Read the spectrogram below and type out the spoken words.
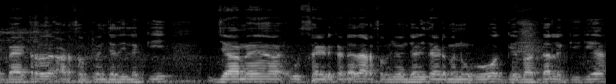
ਵੈਸੇ ਬੈਟਰ 855 ਦੀ ਲੱਗੀ ਜਾਂ ਮੈਂ ਉਸ ਸਾਈਡ ਖੜਾ ਤਾਂ 855 ਵਾਲੀ ਸਾਈਡ ਮੈਨੂੰ ਉਹ ਅੱਗੇ ਵੱਧਦਾ ਲੱਗੀ ਗਿਆ।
